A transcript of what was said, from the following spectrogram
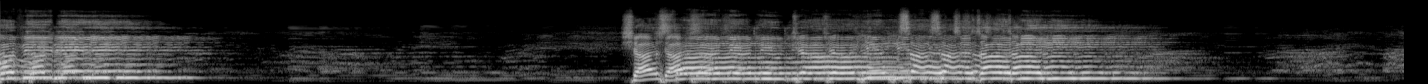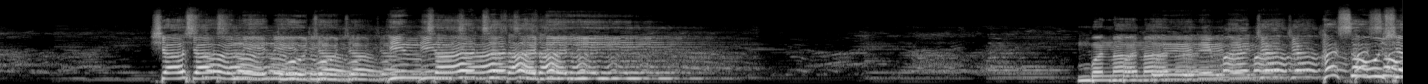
शास्त्राने तुझ्या हिंसा झाली शासनाने तुझ्या हिंसाच झाली मनात रे माझ्या हा सारा.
